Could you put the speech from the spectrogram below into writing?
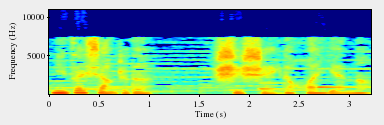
你在想着的是谁的欢颜呢？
